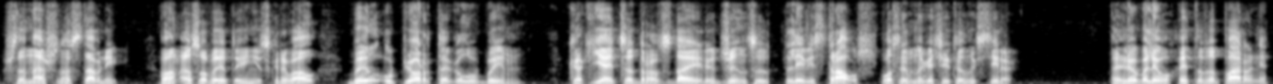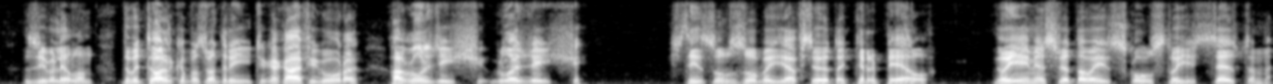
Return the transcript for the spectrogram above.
что наш наставник, он особо это и не скрывал, был уперто голубым, как яйца дрозда или джинсы Леви Страус после многочисленных стирок. «Люблю этого парня», — заявлял он. «Да вы только посмотрите, какая фигура! А глазище, глазище!» Стиснув зубы, я все это терпел. Во имя святого искусства, естественно.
